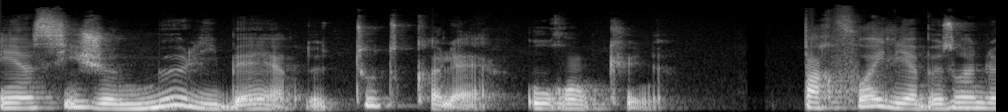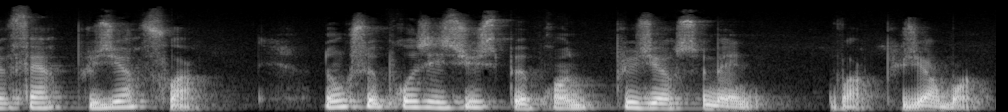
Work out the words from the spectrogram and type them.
et ainsi je me libère de toute colère ou rancune. Parfois, il y a besoin de le faire plusieurs fois. Donc ce processus peut prendre plusieurs semaines, voire plusieurs mois.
